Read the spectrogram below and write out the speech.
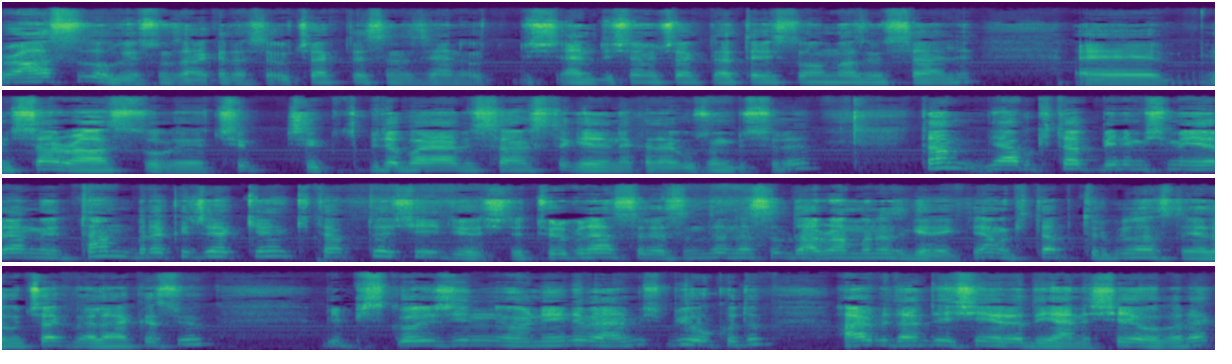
rahatsız oluyorsunuz arkadaşlar. Uçaktasınız yani, yani düşen uçakta ateist olmaz misali. E, insan rahatsız oluyor. Çık çık. Bir de bayağı bir sarstı gelene kadar uzun bir süre. Tam ya bu kitap benim işime yaramıyor. Tam bırakacakken kitapta şey diyor işte türbülans sırasında nasıl davranmanız gerektiği. Ama kitap türbülansla ya da uçakla alakası yok. Bir psikolojinin örneğini vermiş. Bir okudum. Harbiden de işe yaradı yani şey olarak.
